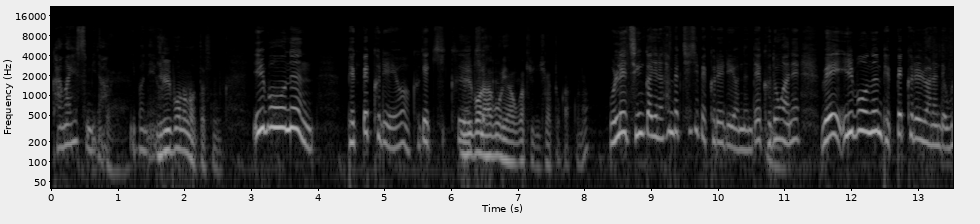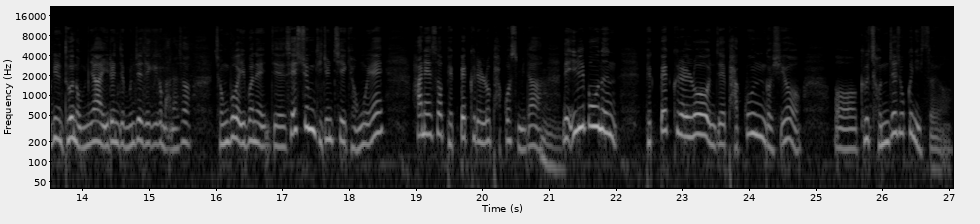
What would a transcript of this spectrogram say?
강화했습니다. 네. 이번에요. 일본은 어떻습니까? 일본은 100 베크렐이에요. 그게 기, 그 일본하고 우리하고가 기준치가 똑같군요. 원래 지금까지는 370 베크렐이었는데 음. 그 동안에 왜 일본은 100 베크렐로 하는데 우리는 더 높냐 이런 이제 문제 제기가 많아서 정부가 이번에 이제 세슘 기준치의 경우에 한해서 100 베크렐로 바꿨습니다. 음. 근데 일본은 100 베크렐로 이제 바꾼 것이요. 어, 그 전제 조건이 있어요.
